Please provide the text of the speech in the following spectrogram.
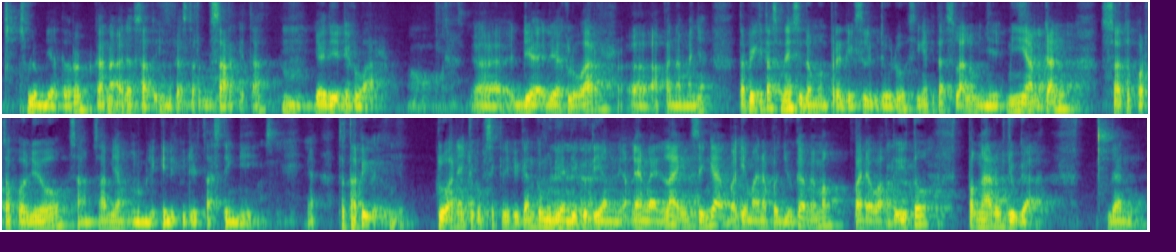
Sebelum dia turun karena ada satu investor besar kita, Hmm. ya dia, keluar. Oh. Eh, dia dia keluar eh, apa namanya tapi kita sebenarnya sudah memprediksi lebih dulu sehingga kita selalu menyi- menyiapkan satu portofolio saham-saham yang memiliki likuiditas tinggi ya tetapi keluarnya cukup signifikan kemudian diikuti yang yang lain-lain sehingga bagaimanapun juga memang pada waktu itu pengaruh juga dan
